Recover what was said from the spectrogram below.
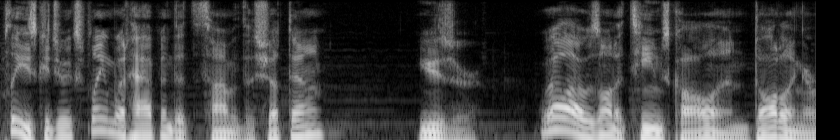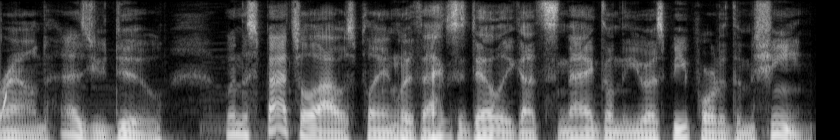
Please, could you explain what happened at the time of the shutdown? User. Well, I was on a Teams call and dawdling around, as you do, when the spatula I was playing with accidentally got snagged on the USB port of the machine.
